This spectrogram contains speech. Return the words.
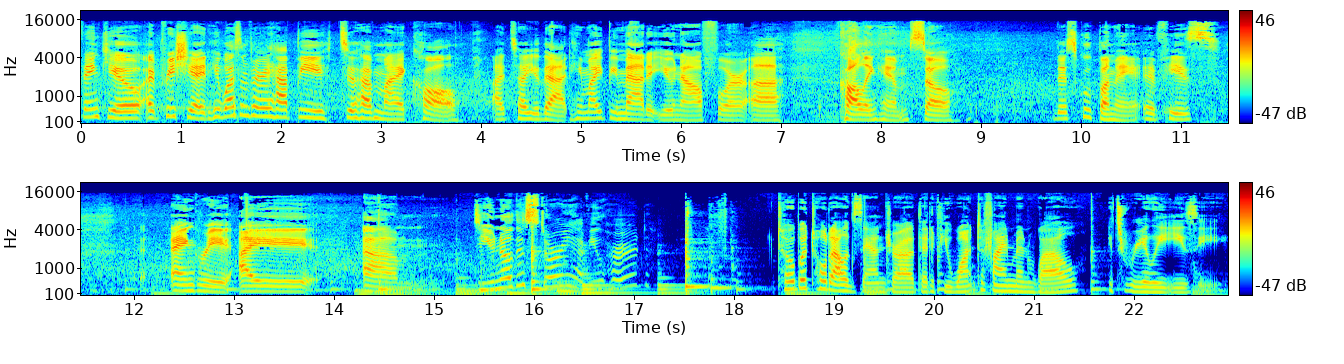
Thank you. I appreciate. He wasn't very happy to have my call. I tell you that. He might be mad at you now for uh, calling him. So, discúlpame if he's angry. I. Um, do you know this story? Have you heard? Toba told Alexandra that if you want to find Manuel, it's really easy.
